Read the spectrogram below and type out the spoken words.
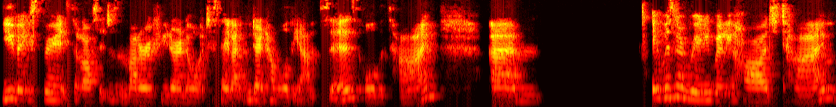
you've experienced a loss it doesn't matter if you don't know what to say. Like we don't have all the answers all the time. Um it was a really really hard time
